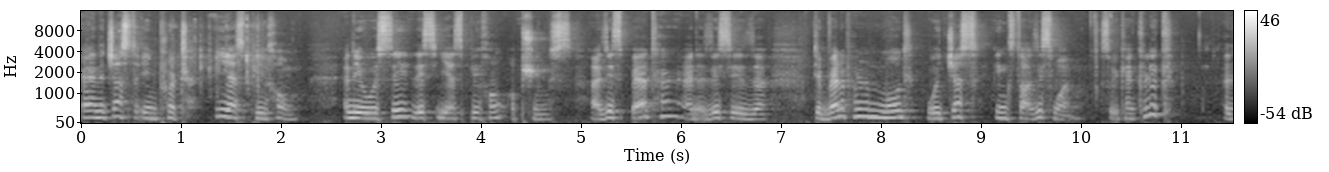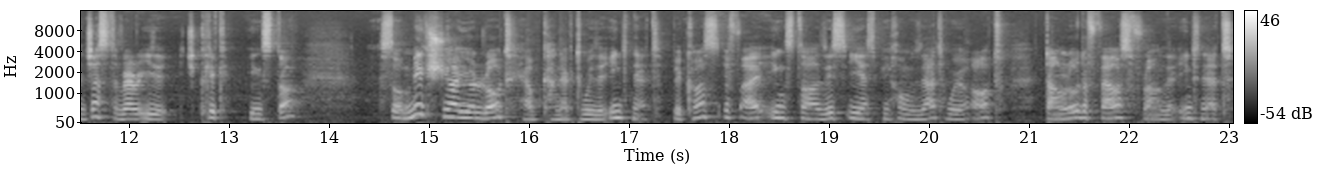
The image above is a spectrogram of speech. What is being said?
and just input ESP Home and you will see this ESP Home options. Uh, this better and this is the developer mode. We just install this one. So you can click and just very easy. Click install so make sure your route have connect with the internet because if I install this ESP Home, that will auto download files from the internet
